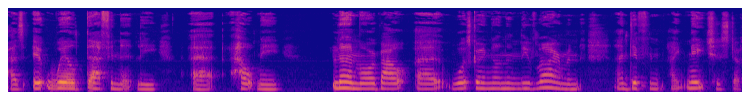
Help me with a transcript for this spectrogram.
as it will definitely uh, help me learn more about uh, what's going on in the environment and different like nature stuff.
